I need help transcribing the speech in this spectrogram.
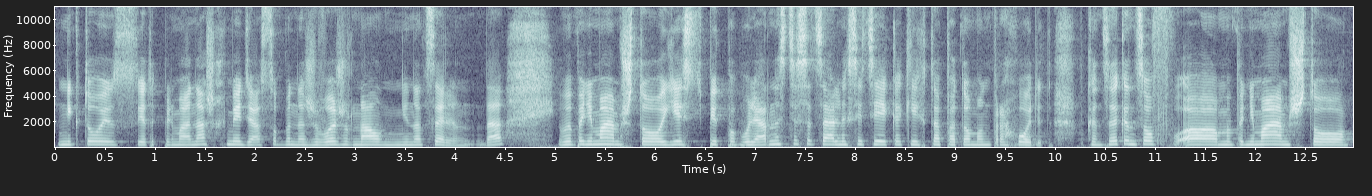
никто из, я так понимаю, наших медиа особо на живой журнал не нацелен, да. И мы понимаем, что есть пик популярности социальных сетей каких-то, потом он проходит. В конце концов, а, мы понимаем, что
